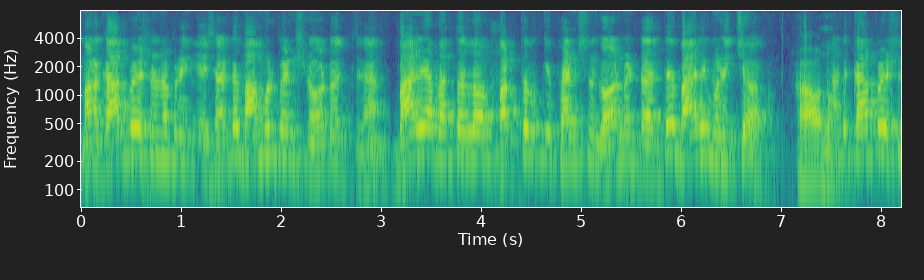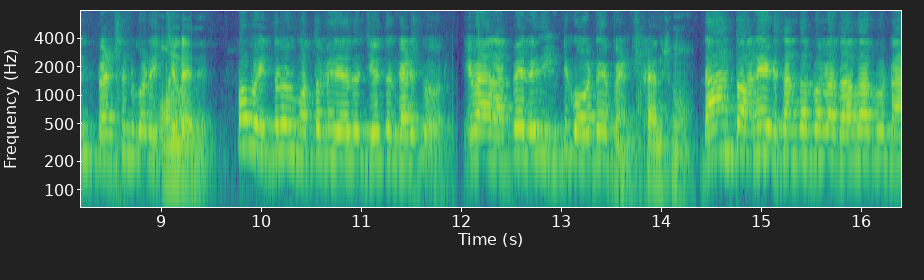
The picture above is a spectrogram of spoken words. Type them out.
మన కార్పొరేషన్ ఉన్నప్పుడు ఏం చేశారంటే మామూలు పెన్షన్ ఒకటి వచ్చిన భార్య భర్తల్లో భర్తకి పెన్షన్ గవర్నమెంట్ అయితే భార్యకి మనం ఇచ్చేవాళ్ళం. అవును. అంటే కార్పొరేషన్ పెన్షన్ కూడా ఉండేది. పాపం ఇద్దరు మొత్తం మీద ఏదో జీవితం గడిపేవారు. ఇవాళ అబ్బాయి లేదు ఇంటికి ఒకటే పెన్షన్. పెన్షన్. దాంతో అనేక సందర్భాల్లో దాదాపు నా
